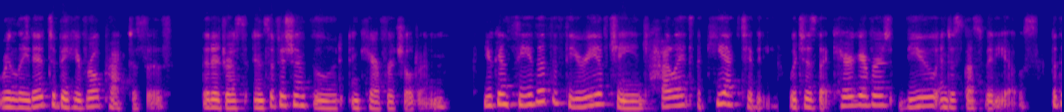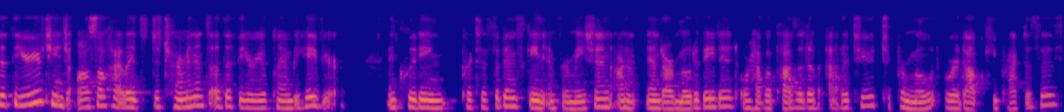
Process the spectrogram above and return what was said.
related to behavioral practices that address insufficient food and care for children. You can see that the theory of change highlights a key activity, which is that caregivers view and discuss videos. But the theory of change also highlights determinants of the theory of planned behavior, including participants gain information and are motivated or have a positive attitude to promote or adopt key practices.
